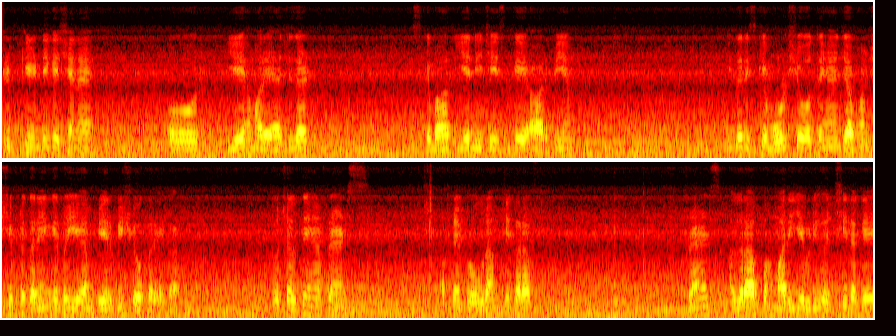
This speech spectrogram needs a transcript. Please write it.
ट्रिप की इंडिकेशन है और ये हमारे एच जेड इसके बाद ये नीचे इसके आर पी एम इधर इसके वोल्ट शो होते हैं, जब हम शिफ्ट करेंगे तो ये एम्पेयर भी शो करेगा। तो चलते हैं फ्रेंड्स अपने प्रोग्राम की तरफ़। फ्रेंड्स अगर आपको हमारी ये वीडियो अच्छी लगे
